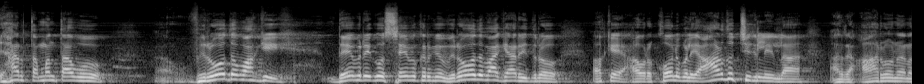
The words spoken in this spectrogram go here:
ಯಾರು ತಮ್ಮನ್ನು ತಾವು ವಿರೋಧವಾಗಿ, ದೇವರಿಗೂ ಸೇವಕರಿಗೂ ವಿರೋಧವಾಗಿ ಯಾರಿದ್ರು ಓಕೆ, ಅವರ ಕೋಲುಗಳು ಯಾರ್ದು ಚಿಗಲಿಲ್ಲ, ಆದರೆ ಆರೋನನ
